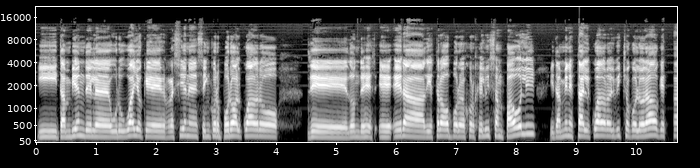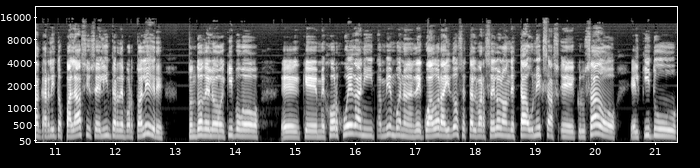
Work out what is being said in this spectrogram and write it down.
y también del eh, uruguayo que recién eh, se incorporó al cuadro de donde eh, era adiestrado por Jorge Luis Sampaoli y también está el cuadro del bicho colorado que está Carlitos Palacios, el Inter de Porto Alegre. Son dos de los equipos eh, que mejor juegan y también, bueno, en el Ecuador hay dos, está el Barcelona donde está un ex eh, cruzado, el Quito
